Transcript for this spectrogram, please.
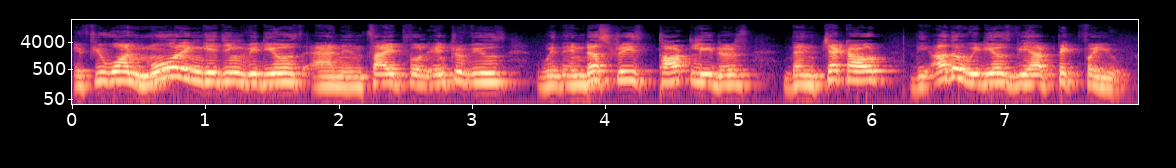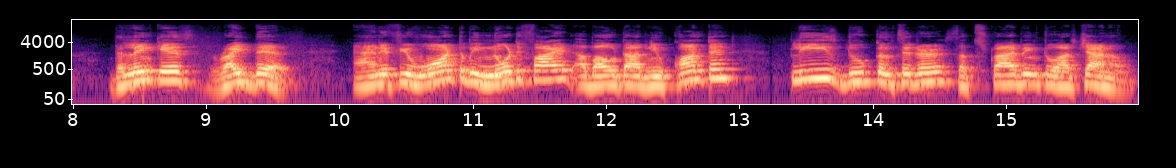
If you want more engaging videos and insightful interviews with industry's thought leaders, then check out the other videos we have picked for you. The link is right there. And if you want to be notified about our new content, please do consider subscribing to our channel.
